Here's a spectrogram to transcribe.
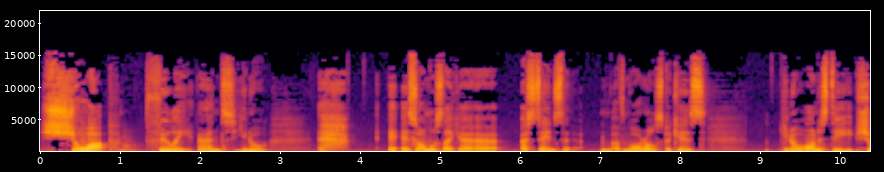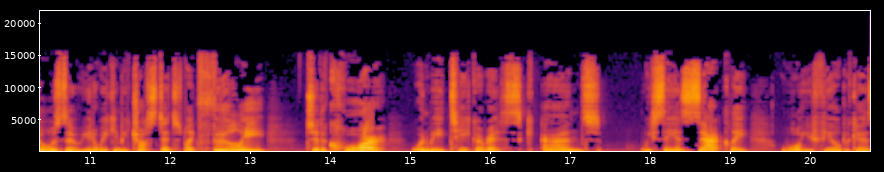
show up fully and you know it's almost like a a sense of morals because you know honesty shows that you know we can be trusted like fully to the core when we take a risk and we say exactly what you feel because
